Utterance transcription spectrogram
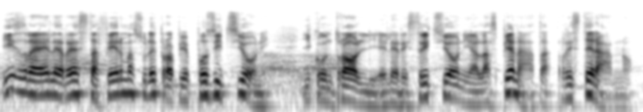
Israele resta ferma sulle proprie posizioni. I controlli e le restrizioni alla spianata resteranno.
